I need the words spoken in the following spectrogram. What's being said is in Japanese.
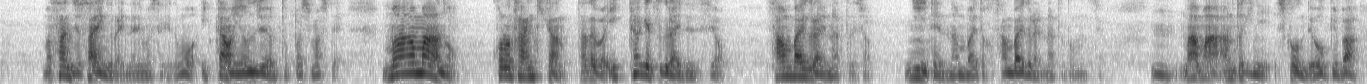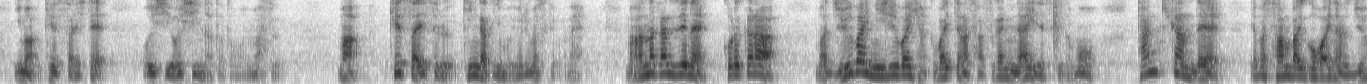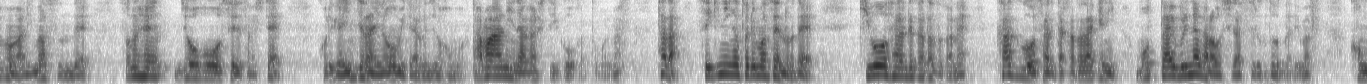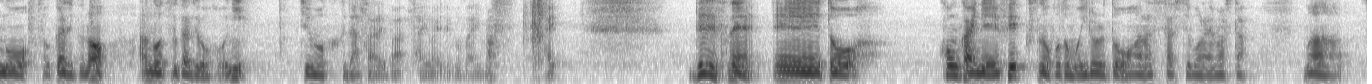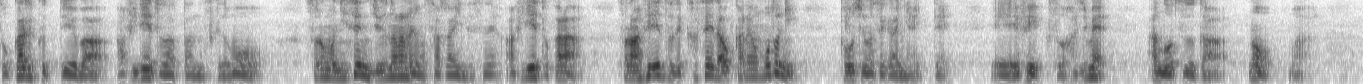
まあ、33円ぐらいになりましたけども、一旦は40円を突破しまして、まあまあの、この短期間、例えば1ヶ月ぐらいでですよ、3倍ぐらいになったでしょ。2. 点何倍とか3倍ぐらいになったと思うんですよ。うん。まあまあ、あの時に仕込んでおけば、今、決済して、美味しい美味しいになったと思います。まあ、決済する金額にもよりますけどね。まあ、あんな感じでね、これから、まあ、10倍、20倍、100倍っていうのはさすがにないですけども、短期間で、やっぱり3倍、5倍なら十分ありますんで、その辺、情報を精査して、これがいいんじゃないの？みたいな情報もたまに流していこうかと思います。ただ、責任が取れませんので、希望される方とかね、覚悟をされた方だけにもったいぶりながらお知らせすることになります。今後も速化塾の暗号通貨情報に注目くだされば幸いでございます。はい。でですね、えっ、ー、と、今回ね、FX のこともいろいろとお話しさせてもらいました。まあ、速化塾って言えばアフィリエイトだったんですけども、それも2017年を境にですねアフィリエイトからそのアフィリエイトで稼いだお金をもとに投資の世界に入って、えー、FX をはじめ暗号通貨の、まあ、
